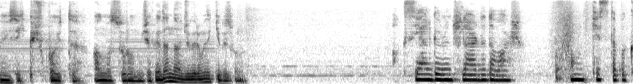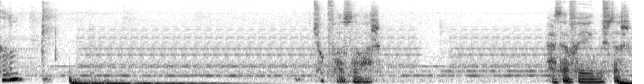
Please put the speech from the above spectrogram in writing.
Neyse ki küçük boyutta. Alması zor olmayacak. Neden daha önce göremedik ki biz bunu? Aksiyel görüntülerde de var. Onu kes de bakalım. Çok fazla var. Her tarafa yayılmışlar.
